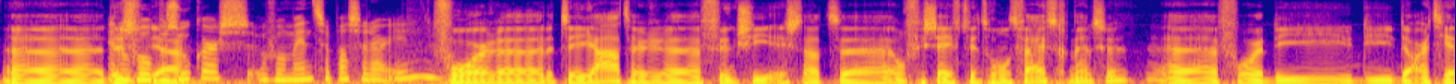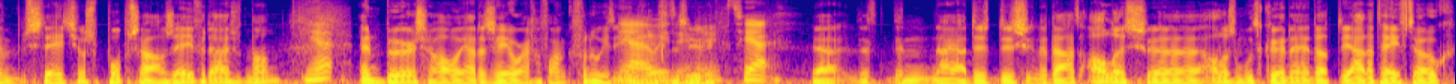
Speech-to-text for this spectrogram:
Eh, En dus, hoeveel ja, bezoekers, hoeveel mensen passen daarin? Voor eh, de theaterfunctie is dat eh, ongeveer 2750 mensen. Voor die, die, de RTM-stage als popzaal 7000 man. Ja, En beurshal, ja, dat is heel erg afhankelijk van hoe je het ja inricht het natuurlijk. inricht. Ja. Ja, dat, nou ja, dus, dus inderdaad, alles, alles moet kunnen. En dat, ja, dat heeft ook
